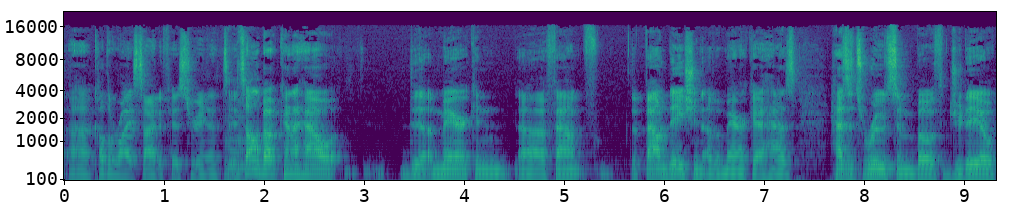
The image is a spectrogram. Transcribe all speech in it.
uh, called "The Right Side of History," and it's it's all about kind of how the American uh, found the foundation of America has has its roots in both Judeo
